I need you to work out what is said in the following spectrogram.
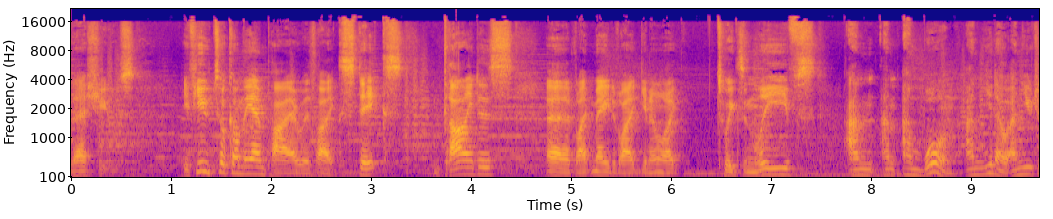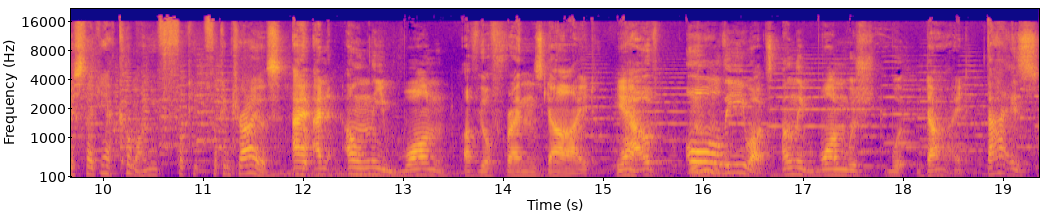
their shoes. If you took on the Empire with like sticks, and gliders, uh, like made of like you know like twigs and leaves, and, and and won, and you know, and you just said, yeah, come on, you fucking fucking try us. And, and only one of your friends died. Yeah. Out of all the Ewoks, only one was w- died. That is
